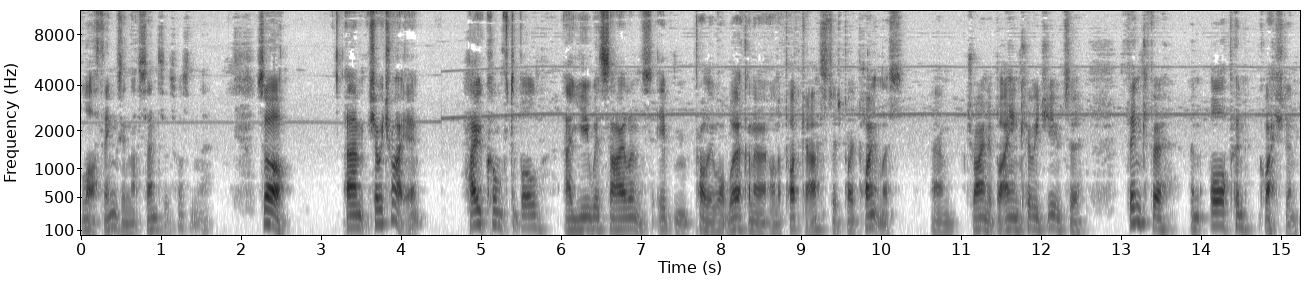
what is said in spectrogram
A lot of things in that sentence, wasn't there? So, um, shall we try it? How comfortable are you with silence? It probably won't work on a on a podcast. So it's probably pointless um, trying it. But I encourage you to think of a, an open question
